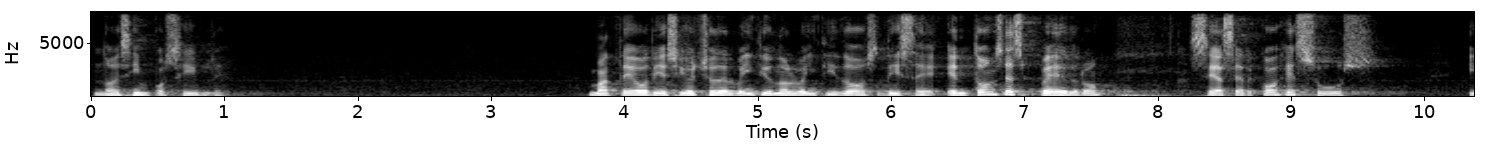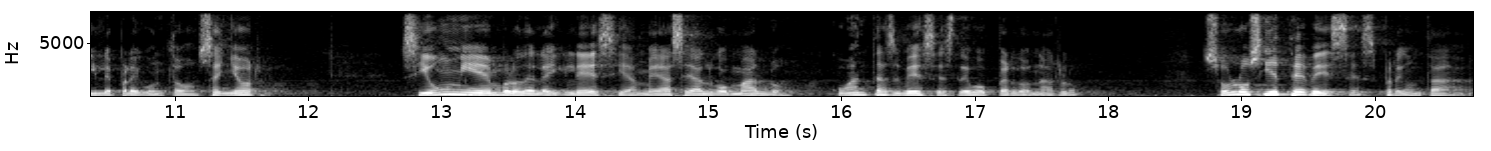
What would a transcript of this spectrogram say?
No es imposible. Mateo 18 del 21 al 22 dice, entonces Pedro se acercó a Jesús y le preguntó, Señor, si un miembro de la iglesia me hace algo malo, ¿cuántas veces debo perdonarlo? ¿Solo siete veces? pregunta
